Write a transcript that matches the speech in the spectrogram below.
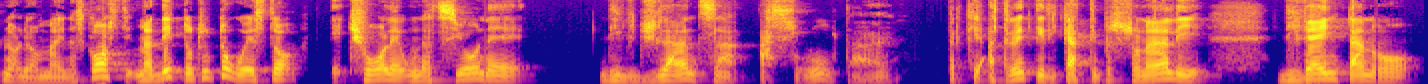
non li ho mai nascosti, ma detto tutto questo ci vuole un'azione di vigilanza assoluta, eh? perché altrimenti i ricatti personali diventano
